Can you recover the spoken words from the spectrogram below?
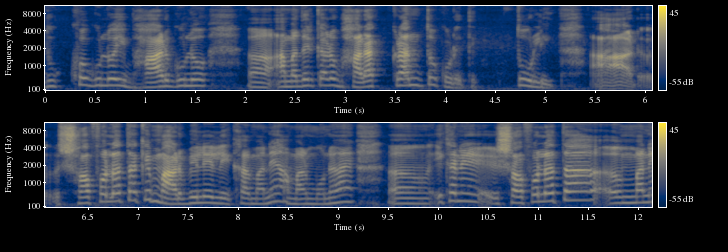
দুঃখগুলো, এই ভারগুলো আমাদেরকে আরও ভারাক্রান্ত করে তোলে। আর সফলতাকে মার্বেলে লেখা মানে আমার মনে হয় এখানে সফলতা মানে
